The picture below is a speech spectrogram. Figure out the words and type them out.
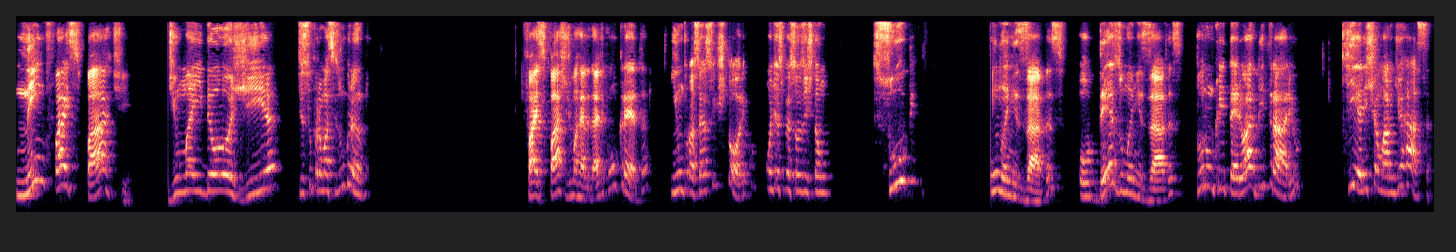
nem faz parte de uma ideologia de supremacismo branco faz parte de uma realidade concreta em um processo histórico onde as pessoas estão subhumanizadas ou desumanizadas por um critério arbitrário que eles chamaram de raça.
